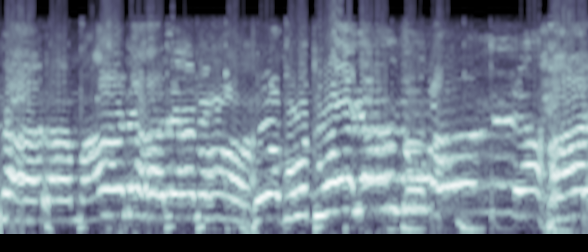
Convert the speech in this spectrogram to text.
ಸಿಂಗಾರ ಮಾಡ್ಯಾರೇನೋ ಜೋಗುಳು ಜೋಯಂದು ಅಲ್ಲಿ ಹಾಡ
